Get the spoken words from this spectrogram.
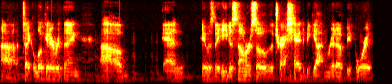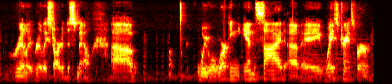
uh, take a look at everything. Um, and it was the heat of summer, so the trash had to be gotten rid of before it really, really started to smell. We were working inside of a waste transfer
